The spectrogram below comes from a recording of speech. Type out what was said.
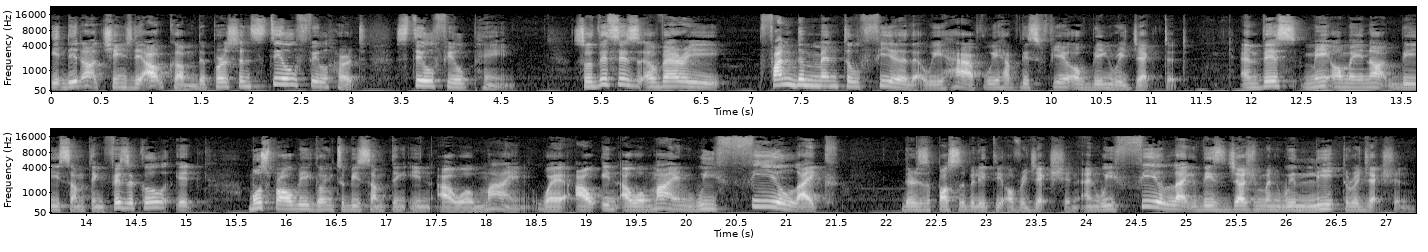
it did not change the outcome. The person still feel hurt, still feel pain. So this is a very fundamental fear that we have. We have this fear of being rejected. And this may or may not be something physical. It most probably going to be something in our mind where our in our mind we feel like there's a possibility of rejection and we feel like this judgment will lead to rejection.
